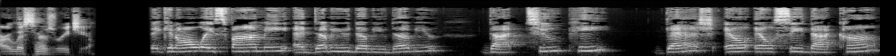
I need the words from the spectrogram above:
our listeners reach you? They can always find me at www.2p-llc.com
